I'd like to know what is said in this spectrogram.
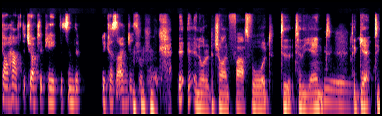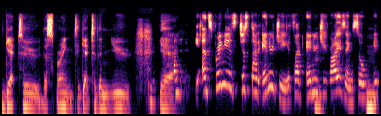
the half the chocolate cake that's in the because i'm just so bored. I- I- in order to try and fast forward to to the end Mm. to get to get to the spring to get to the new yeah. And, and spring is just that energy. It's like energy rising. So Mm.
